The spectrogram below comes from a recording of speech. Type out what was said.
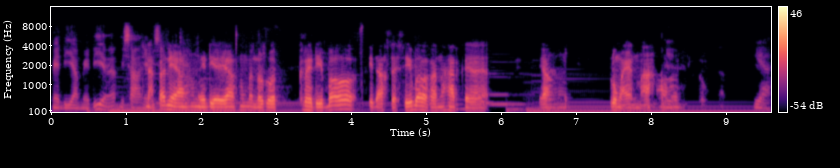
media-media misalnya nah kan yang media yang menurut kredibel tidak aksesibel karena harga yang lumayan mahal Iya. gitu. ya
